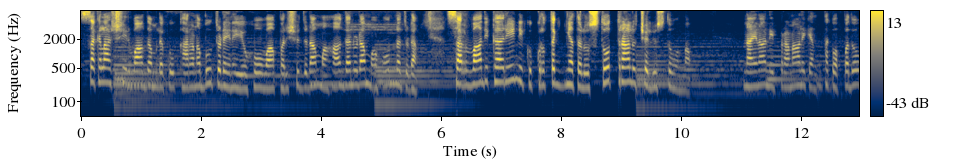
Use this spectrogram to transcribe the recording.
సకలాశీర్వాదములకు కారణభూతుడైన యహోవా పరిశుద్ధుడా మహాగనుడా మహోన్నతుడా సర్వాధికారి నీకు కృతజ్ఞతలు స్తోత్రాలు చెల్లిస్తూ ఉన్నాం. నాయనా నీ ప్రణాళిక ఎంత గొప్పదో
